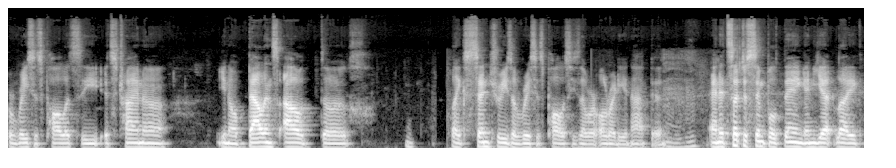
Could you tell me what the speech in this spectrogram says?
a racist policy. It's trying to, you know, balance out the like centuries of racist policies that were already enacted. hmm And it's such a simple thing, and yet like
